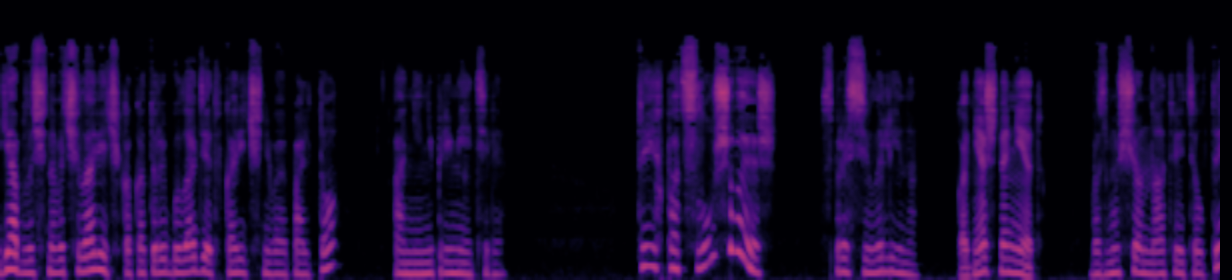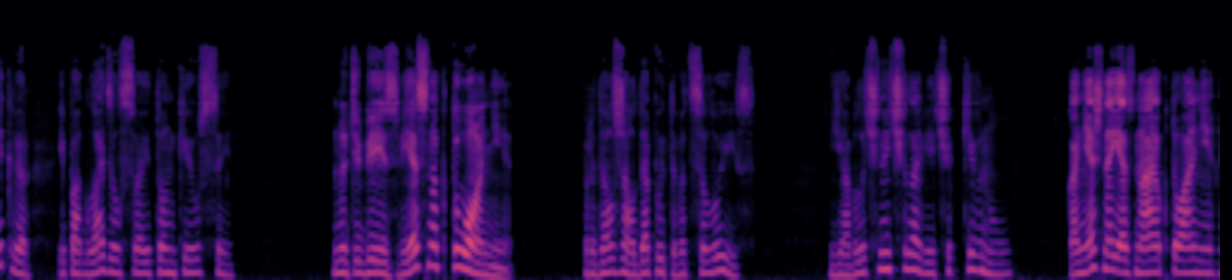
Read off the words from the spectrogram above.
яблочного человечка, который был одет в коричневое пальто, они не приметили. «Ты их подслушиваешь?» — спросила Лина. «Конечно нет», — возмущенно ответил тыквер и погладил свои тонкие усы. «Но тебе известно, кто они?» — продолжал допытываться Луис. Яблочный человечек кивнул. Конечно, я знаю, кто они.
